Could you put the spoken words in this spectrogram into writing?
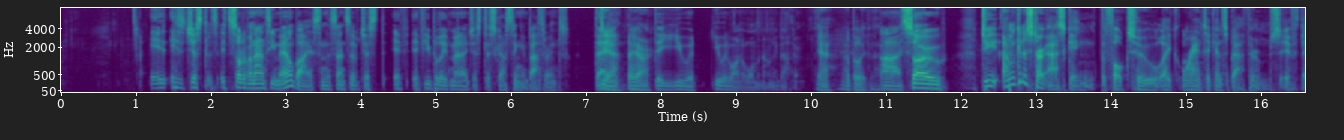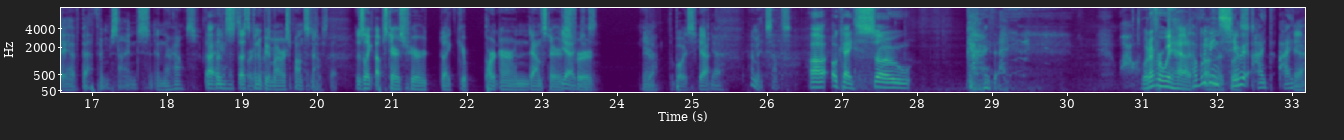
it is just it's, sort of an anti-male bias in the sense of just if if you believe men are just disgusting in bathrooms, then yeah, they are. the, you would you would want a woman only bathroom. Yeah, I believe that. Uh, so Do you, I'm going to start asking the folks who like rant against bathrooms if they have bathroom signs in their house. I mean, that's that's that's going to be my response that's now. just it. There's like upstairs for your, like your partner and downstairs Yeah, for just- you know, yeah. the boys. Yeah. Yeah. that makes sense. Uh, okay, so wow, Whatever we had. have we been serious? I I, Yeah.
